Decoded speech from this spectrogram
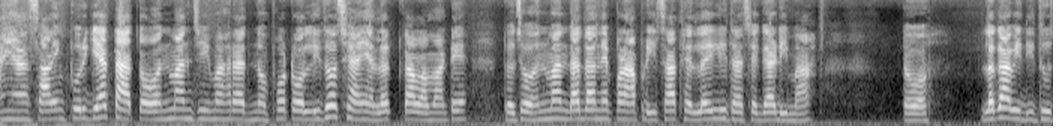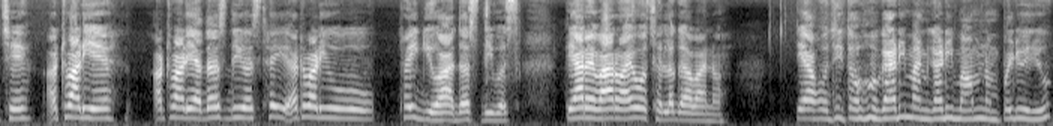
અહીંયા સાળંગપુર ગયા હતા તો હનુમાનજી મહારાજનો ફોટો લીધો છે અહીંયા લટકાવવા માટે. તો જો હનુમાન દાદાને પણ આપણી સાથે લઈ લીધા છે ગાડીમાં. તો લગાવી દીધું છે. અઠવાડિયે, અઠવાડિયા દસ દિવસ થઈ, અઠવાડિયું થઈ ગયું આ દસ દિવસ. ત્યારે વારો આવ્યો છે લગાવવાનો. ત્યાં હજી તો ગાડીમાં ને ગાડીમાં આમનામ પડ્યું રહ્યું.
